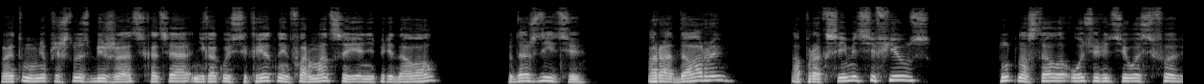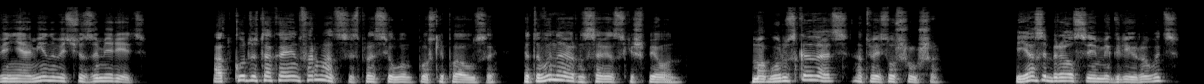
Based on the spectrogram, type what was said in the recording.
поэтому мне пришлось бежать, хотя никакой секретной информации я не передавал. Подождите. Радары? А proximity fuse. Тут настала очередь Иосифа Вениаминовича замереть. «Откуда такая информация?» – спросил он после паузы. «Это вы, наверное, советский шпион?» «Могу рассказать», – ответил Шуша. «Я собирался эмигрировать,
